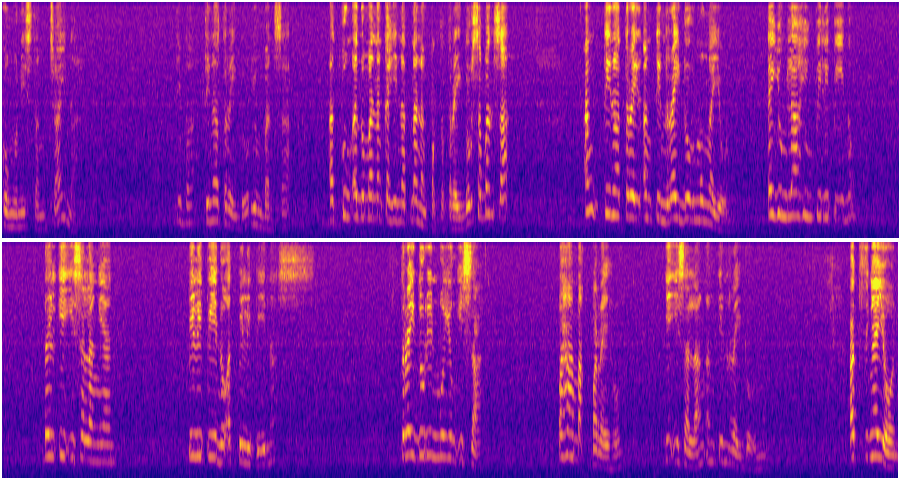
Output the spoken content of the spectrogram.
komunistang China. 'Di ba? Tinatraidor yung bansa. At kung ano man ang kahinatnan ng pagtatraidor sa bansa, ang tinatray ang tinraidor mo ngayon ay yung lahing Pilipino. Dahil iisa lang 'yan. Pilipino at Pilipinas. Traidorin mo yung isa, pahamak pareho. Iisa lang ang tinraidor mo. At ngayon,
